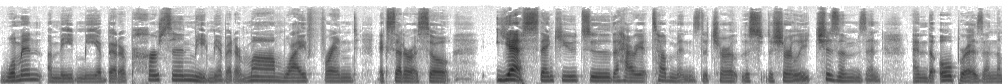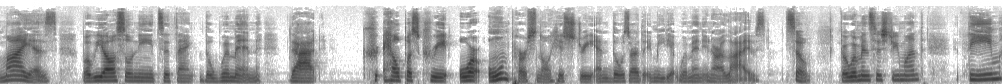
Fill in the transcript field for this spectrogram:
woman uh, made me a better person made me a better mom wife friend etc so yes, thank you to the Harriet Tubmans, the, Chir- the, the Shirley Chisholms, and and the Oprahs and the Mayas, but we also need to thank the women that cr- help us create our own personal history, and those are the immediate women in our lives. So, for Women's History Month, theme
